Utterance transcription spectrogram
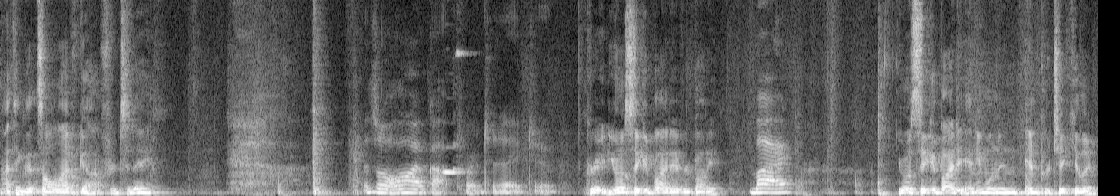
I think that's all I've got for today. That's all I've got for today too. Great. You want to say goodbye to everybody? Bye. You want to say goodbye to anyone in, in particular?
